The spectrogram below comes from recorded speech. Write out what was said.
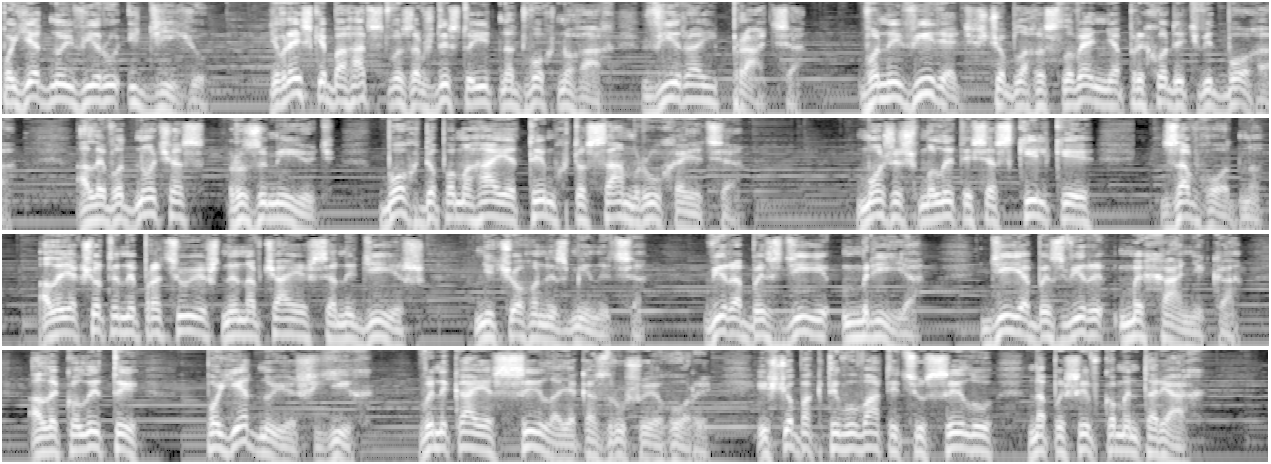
поєднуй віру і дію. Єврейське багатство завжди стоїть на двох ногах віра і праця. Вони вірять, що благословення приходить від Бога, але водночас розуміють, Бог допомагає тим, хто сам рухається. Можеш молитися скільки завгодно. Але якщо ти не працюєш, не навчаєшся, не дієш, нічого не зміниться. Віра без дії мрія, дія без віри механіка. Але коли ти поєднуєш їх, виникає сила, яка зрушує гори. І щоб активувати цю силу, напиши в коментарях:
